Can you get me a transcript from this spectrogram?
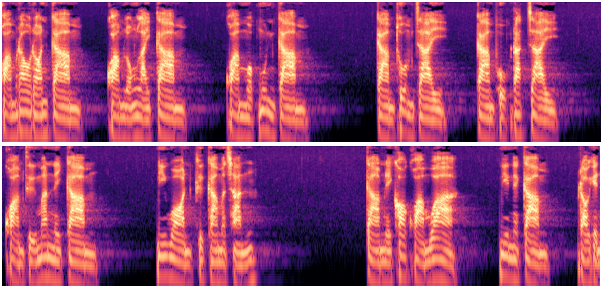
ความเร่าร้อนกาม ความหลงไหลกาม ความหมกมุ่นกาม กามท่วมใจ กามผูกรัดใจ ความถือมั่นในกาม นิวรณ์คือกามฉัน กามในข้อความว่า นี่ในกาม เราเห็น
